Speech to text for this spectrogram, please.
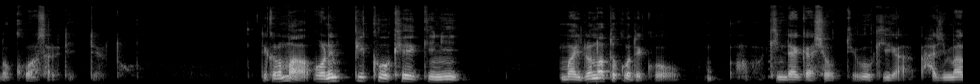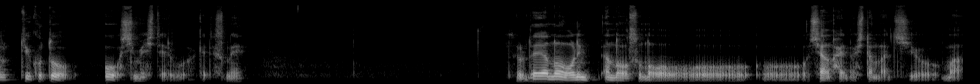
どん壊されていってると。でからまあオリンピックを契機にまあいろんなとこでこう近代化しようっていう動きが始まるっていうことを示しているわけですね。それであのオリンあのその上海の下町をまあ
